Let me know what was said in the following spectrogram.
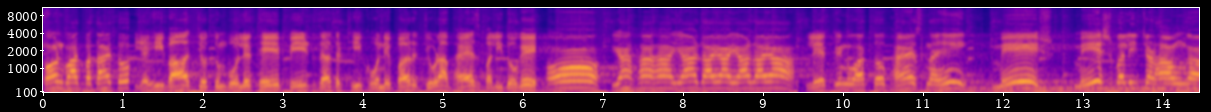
कौन बात बताए तो? यही बात जो तुम बोले थे पेट दर्द ठीक होने पर जोड़ा भैंस बलि दोगे। ओ या हाँ हाँ याद आया याद आया। लेकिन वह तो भैंस नहीं मेष मेष बलि चढ़ाऊँगा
